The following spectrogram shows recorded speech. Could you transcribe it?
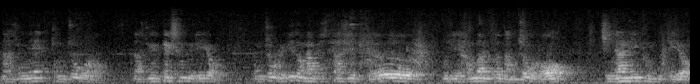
나중에 동쪽으로 나중에 백성들이요 동쪽으로 이동하면서 다시 저 우리 한반도 남쪽으로 진안이 건국돼요.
